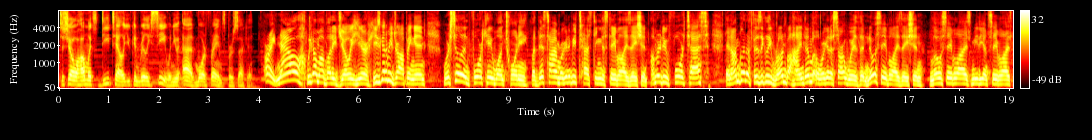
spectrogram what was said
to show how much detail you can really see when you add more frames per second. All right, now we got my buddy Joey here. He's gonna be dropping in. We're still in 4K 120, but this time we're gonna be testing the stabilization. I'm gonna do four tests and I'm gonna physically run behind him and we're gonna start with no stabilization, low stabilized, medium stabilized,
